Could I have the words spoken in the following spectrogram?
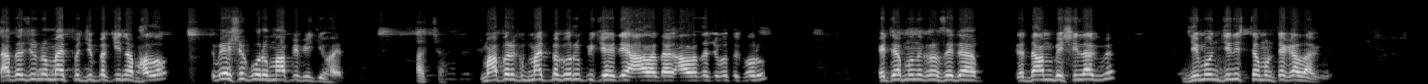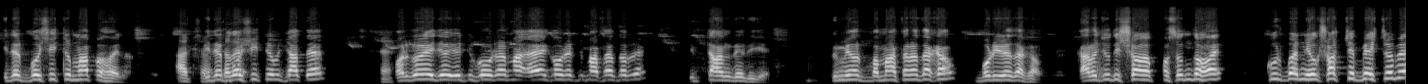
তাদের জন্য মাইপা জিপা কিনা ভালো তবে এসে গরু মাপি বিক্রি হয় না। আচ্ছা। মাপের মাইপা গরু বিক্রি হয় এটা আলাদা আলাদা জগতে গরু। এটা মনে করো যে এটা এটা দাম বেশি লাগবে যেমন জিনিস তেমন টাকা লাগবে। এটার বৈশিষ্ট্য মাপে হয় না। আচ্ছা এটার বৈশিষ্ট্য যাতে হ্যাঁ। ওর যে একটু গরুটার গরুটা একটু মাথা ধরে টান দিয়ে দিয়ে। তুমি ওর মাথাটা দেখাও বডিটা দেখাও। কারও যদি পছন্দ হয় কুরবানি হোক সবচেয়ে বেস্ট হবে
